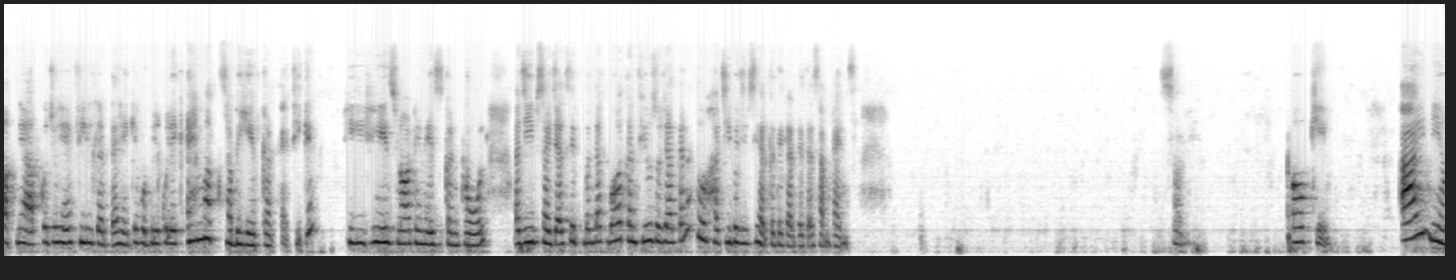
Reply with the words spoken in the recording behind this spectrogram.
अपने आप को जो है फील करता है कि वो बिल्कुल एक अहमक सा बिहेव करता है, ठीक है? He is not in his control अजीब सा जैसे बंदा बहुत कंफ्यूज हो जाता है ना तो अजीब अजीब सी हरकतें कर देता है sometimes sorry okay I knew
